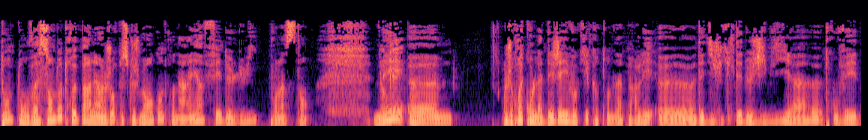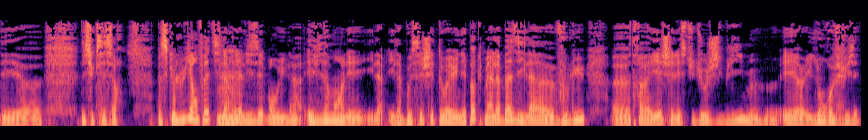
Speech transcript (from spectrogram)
dont on va sans doute reparler un jour parce que je me rends compte qu'on n'a rien fait de lui pour l'instant. Mais euh, je crois qu'on l'a déjà évoqué quand on a parlé euh, des difficultés de Ghibli à euh, trouver des euh, des successeurs. Parce que lui, en fait, il a Mhm. réalisé, bon, il a évidemment, allé- il a il a bossé chez Toei à une époque, mais à la base, il a euh, voulu euh, travailler chez les studios Ghibli et euh, ils l'ont refusé.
